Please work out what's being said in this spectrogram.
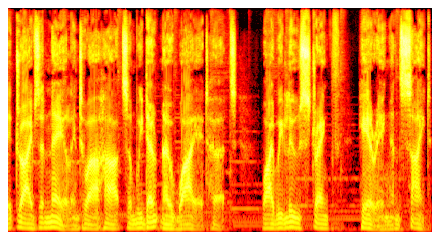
It drives a nail into our hearts, and we don't know why it hurts, why we lose strength, hearing, and sight.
